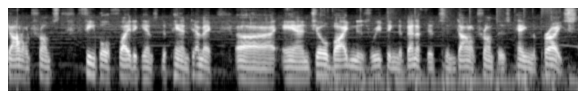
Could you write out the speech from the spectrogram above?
Donald Trump's feeble fight against the pandemic. Uh, and Joe Biden is reaping the benefits, and Donald Trump is paying the price.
